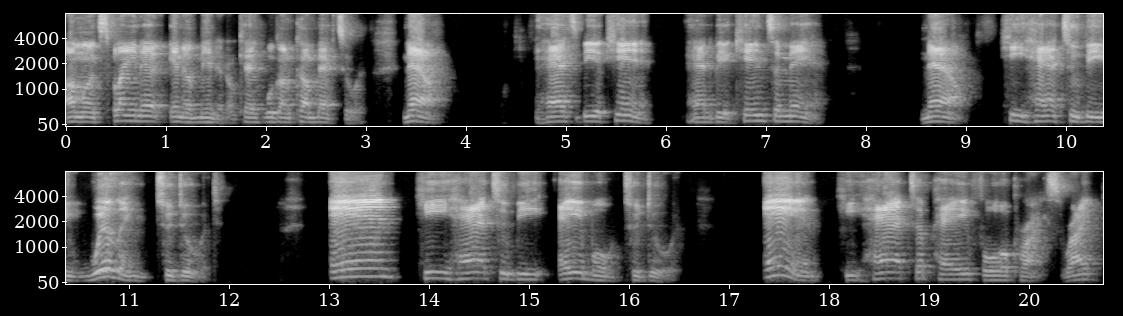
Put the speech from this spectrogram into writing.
I'm going to explain that in a minute, okay? We're going to come back to it. Now, it had to be akin, it had to be akin to man. Now, he had to be willing to do it. And he had to be able to do it. And he had to pay full price, right?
